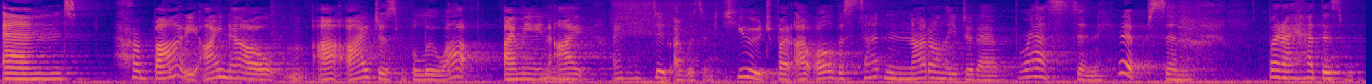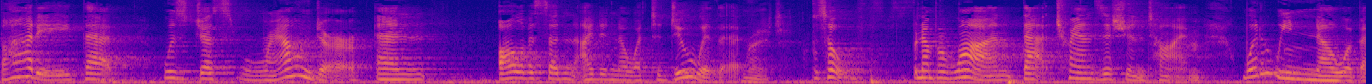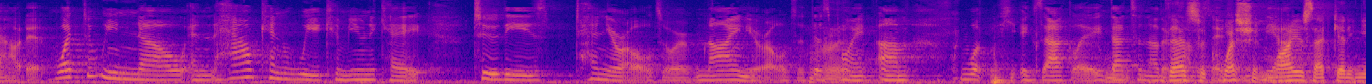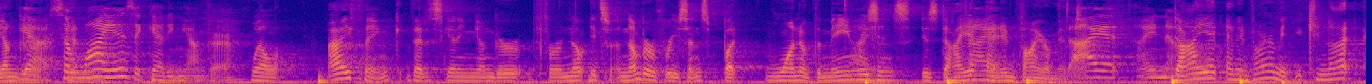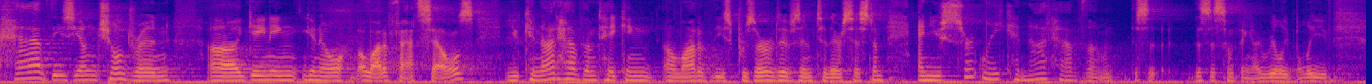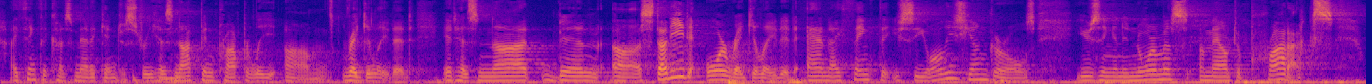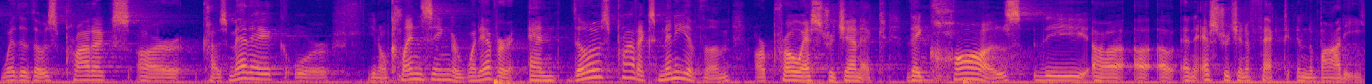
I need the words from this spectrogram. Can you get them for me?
and her body i know i, I just blew up i mean mm. i i did i wasn't huge but I, all of a sudden not only did i have breasts and hips and but I had this body that was just rounder, and all of a sudden I didn't know what to do with it. right. So, f- number one, that transition time. What do we know about it? What do we know, and how can we communicate to these 10 year olds or 9 year olds at this Right. point? Um, what exactly? That's another That's a question. Yeah. Why is that getting younger? Yeah, so And- why is it getting younger? Well, I think that it's getting younger for no, it's a number of reasons, but one of the main reasons is diet, and environment. Diet, I know. Diet and environment. You cannot have these young children uh, gaining, you know, a lot of fat cells. You cannot have them taking a lot of these preservatives into their system, and you certainly cannot have them. This is this is something I really believe. I think the cosmetic industry has not been properly um, regulated. It has not been uh, studied or regulated. And I think that you see all these young girls using an enormous amount of products whether those products are cosmetic or you know cleansing or whatever and those products many of them are pro-estrogenic they cause the uh, uh, uh, an estrogen effect in the body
